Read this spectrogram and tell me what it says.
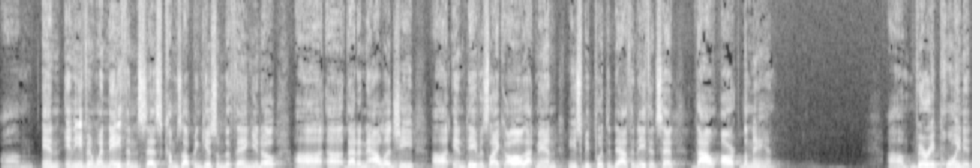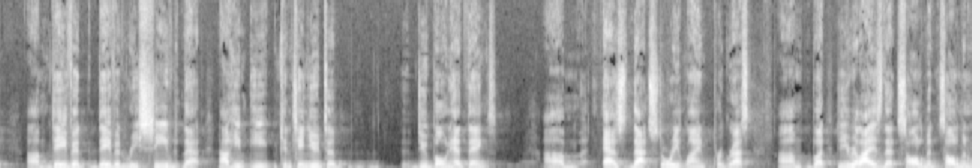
Um, and, and even when Nathan says, comes up and gives him the thing, you know, uh, uh, that analogy, uh, and David's like, oh, that man needs to be put to death. And Nathan said, Thou art the man. Um, very pointed. Um, David, David received that. Now, he, he continued to do bonehead things um, as that storyline progressed. Um, but do you realize that Solomon, Solomon,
